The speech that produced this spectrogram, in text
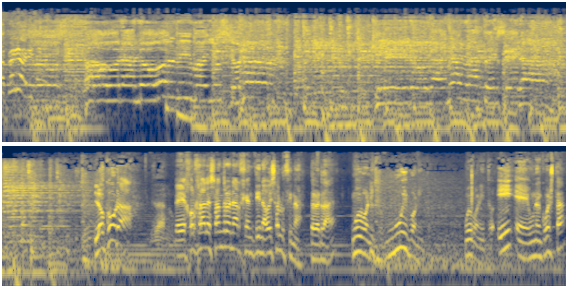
Una Ferrari! Ahora no volvimos a ilusionar. Quiero ganar la tercera. Locura de Jorge Alessandro en Argentina. Vais a alucinar, de verdad, ¿eh? Muy bonito, muy bonito, muy bonito. Y eh, una encuesta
